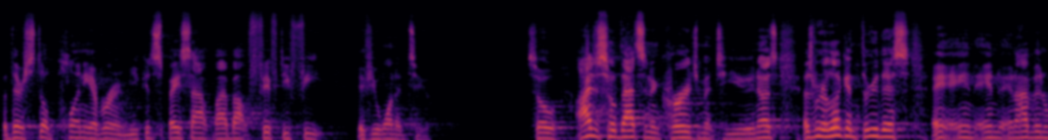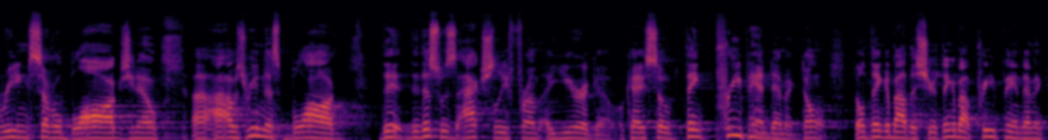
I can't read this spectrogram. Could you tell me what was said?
but there's still plenty of room. You could space out by about 50 feet if you wanted to. So I just hope that's an encouragement to you. You know, as, as we were looking through this, and, and, and I've been reading several blogs, you know, uh, I was reading this blog that, that, this was actually from a year ago. Okay, so think pre-pandemic. Don't don't think about this year. Think about pre-pandemic.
